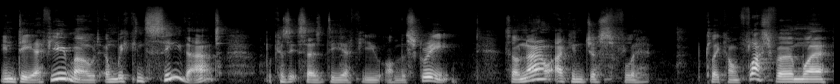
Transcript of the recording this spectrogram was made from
in DFU mode, and we can see that because it says DFU on the screen. So now I can just flip, click on flash firmware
